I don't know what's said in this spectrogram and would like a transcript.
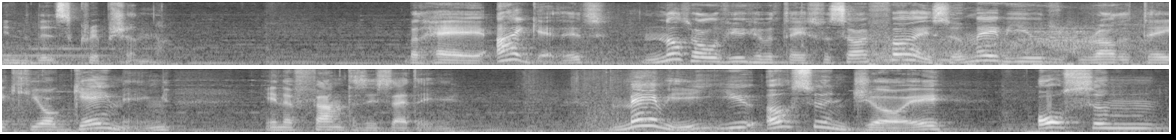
in the description. But hey, I get it. Not all of you have a taste for sci-fi, so maybe you'd rather take your gaming in a fantasy setting. Maybe you also enjoy awesome,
